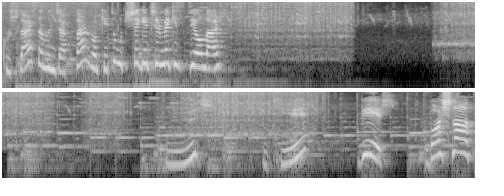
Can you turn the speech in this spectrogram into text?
Kuşlar salıncaktan roketi uçuşa geçirmek istiyorlar. Üç, iki, bir. Başlat.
